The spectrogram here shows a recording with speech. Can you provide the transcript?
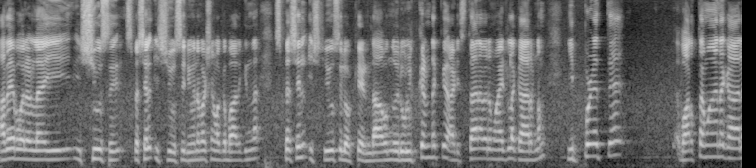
അതേപോലെയുള്ള ഈ ഇഷ്യൂസ് സ്പെഷ്യൽ ഇഷ്യൂസ് ന്യൂനപക്ഷങ്ങളൊക്കെ ബാധിക്കുന്ന സ്പെഷ്യൽ ഇഷ്യൂസിലൊക്കെ ഉണ്ടാകുന്ന ഒരു ഉത്കണ്ഠക്ക് അടിസ്ഥാനപരമായിട്ടുള്ള കാരണം ഇപ്പോഴത്തെ വർത്തമാനകാല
